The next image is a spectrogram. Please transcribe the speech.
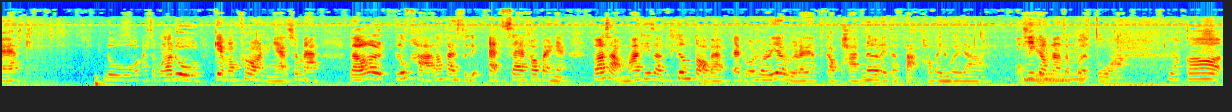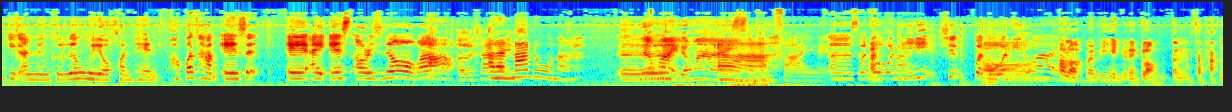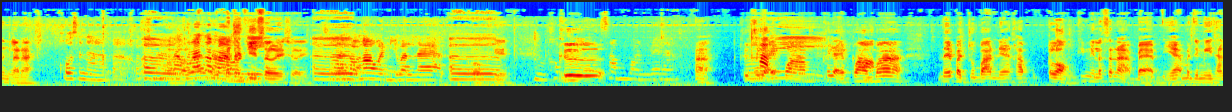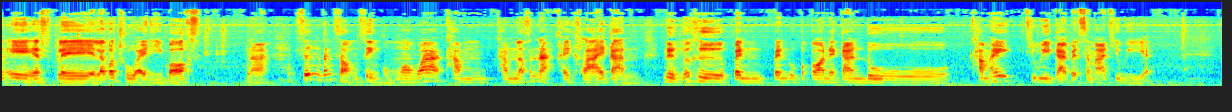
ดูอะสมมติเราดู Game of Thrones อย่างเงี้ยใช่ไหมแล้วลูกค้าต้องการซื้อ ad แทรกเข้าไปเนี่ย ก็สามารถที่จะเชื่อมต่อแบบ ad inventory หรืออะไรกับพาร์ทเนอร์อะไรต่างๆ เข้าไปด้วยได้โอเคที่กำลังจะเปิดตัว แล้วก็อีกอันหนึงคือเรื่องวิดีโอคอนเทนต์เขาก็ทำ AIS AIS Original ว่าอ่าเออใช่อันนั้นน่าดูนะ เรื่องใหม่เรื่องใหม่อ่าสะพานไฟอะไรเออเปิดตัววันนี้ชื่อเปิดตัววันนี้ด้วยอ๋อเหรอเป็นพี่เห็นอยู่ในกล่องตั้งสักพักหนึ่งแล้วนะโฆษณาเปล่าเออเราก็น่าจะมาก็วัเป็นนทีนี้เซอร์เฉยเออใช่เขามาวันนี้วันแรกเอๆอโอเคเขาคือซัมวันด้วยนะอะคือขค่ะยายความขยายความว่าในปัจจุบันเนี้ยครับ กล่องที่มีลักษณะแบบเนี้ยมันจะมีทั้ง AS Play แล้วก็ True ID Box นะซึ่งทั้งสองสิ่งผมมองว่าทำทำลักษณะคล้ายๆกันหนึ่งก็คือเป็นเป็นอุปกรณ์ในการดูทำให้ทีวีกลายเป็นสมาร์ททีวีอะ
